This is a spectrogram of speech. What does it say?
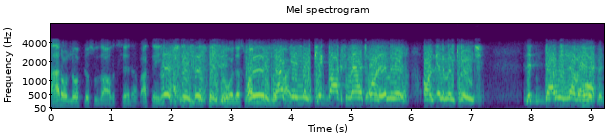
I don't know if this was all a setup. I think Let's I think he it, just let's took face it. Floyd. That's why was is no not getting no kickboxing match on MMA on MMA cage. That that will never Floyd- happen.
